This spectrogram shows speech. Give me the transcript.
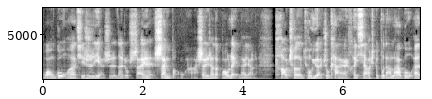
王宫啊，其实也是那种山山堡啊，山上的堡垒那样的，号称从远处看很像这布达拉宫啊，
